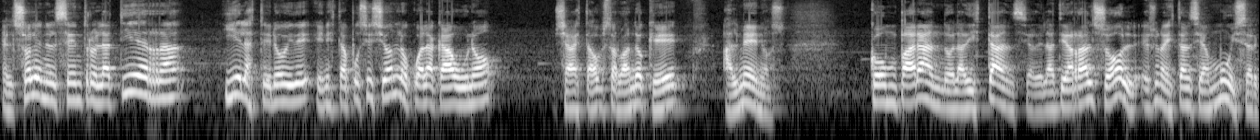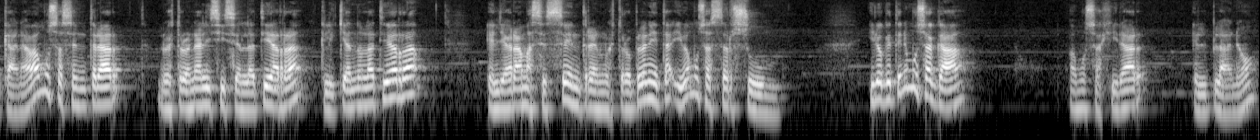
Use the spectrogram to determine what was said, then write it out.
el Sol en el centro, la Tierra y el asteroide en esta posición, lo cual acá uno ya está observando que al menos comparando la distancia de la Tierra al Sol es una distancia muy cercana. Vamos a centrar nuestro análisis en la Tierra, cliqueando en la Tierra, el diagrama se centra en nuestro planeta y vamos a hacer zoom. Y lo que tenemos acá, vamos a girar el plano,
